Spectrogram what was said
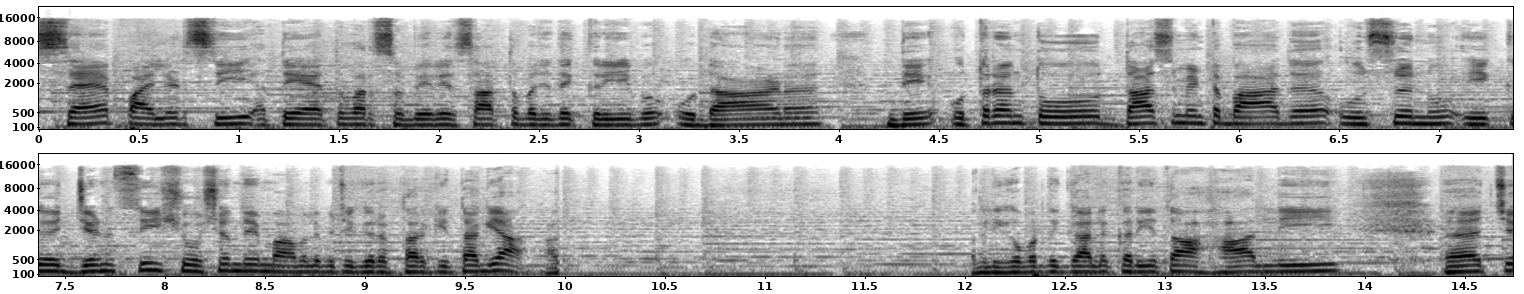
ਸਹਿ ਪਾਇਲਟ ਸੀ ਅਤੇ ਐਤਵਾਰ ਸਵੇਰੇ 7 ਵਜੇ ਦੇ ਕਰੀਬ ਉਡਾਣ ਦੇ ਉਤਰਨ ਤੋਂ 10 ਮਿੰਟ ਬਾਅਦ ਉਸ ਨੂੰ ਇੱਕ ਜਿਨਸੀ ਸ਼ੋਸ਼ਣ ਦੇ ਮਾਮਲੇ ਵਿੱਚ ਗ੍ਰਿਫਤਾਰ ਕੀਤਾ ਗਿਆ। ਅਗਲੀ ਖਬਰ ਦੀ ਗੱਲ ਕਰੀਏ ਤਾਂ ਹਾਲ ਹੀ ਚ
